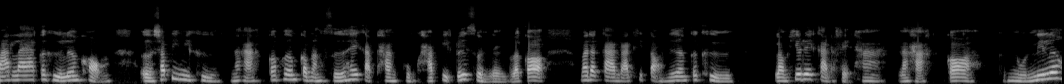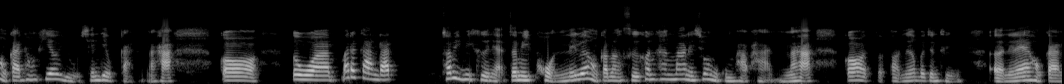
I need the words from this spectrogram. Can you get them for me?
มาสแรกก็คือเรื่องของออช้อปปี้มีคืนนะคะก็เพิ่มกำลังซื้อให้กับทางกลุ่มค้าปลีกด้วยส่วนหนึ่ง แล้วก็มาตรการรัฐที่ต่อเนื่องก็คือ เราเที่ยวด้วยกันเฟสห้านะคะ ก็หนุนในเรื่องของการท่องเที่ยวอยู่เช่นเดียวกันนะคะ ก็ตัวมาตรการรัฐ ถ้าบีบีคืนเนี่ยจะมีผลในเรื่องของกำลังซื้อค่อนข้างมากในช่วงของกุมภาพันธ์นะคะก็ต่อเนื่องไปจนถึงในแง่ของการ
